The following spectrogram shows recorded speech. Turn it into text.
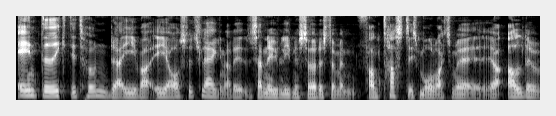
är inte riktigt hundra i, i avslutslägena. Det, sen är ju Linus Söderström en fantastisk målvakt. Som är, jag aldrig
